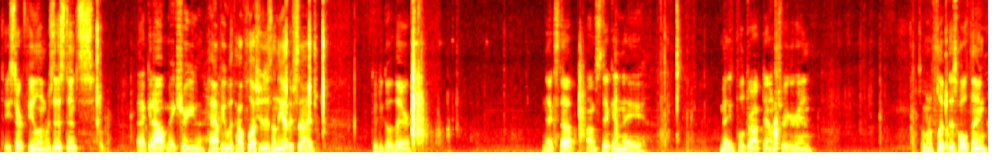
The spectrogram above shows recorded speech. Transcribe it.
until you start feeling resistance. Back it out, make sure you're happy with how flush it is on the other side. Good to go there. Next up, I'm sticking a Magpul drop down trigger in. So I'm going to flip this whole thing.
